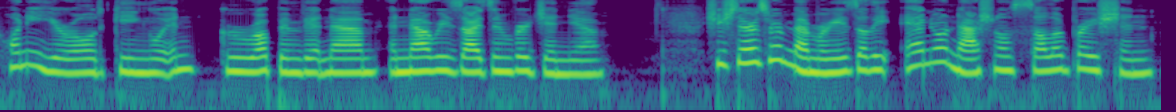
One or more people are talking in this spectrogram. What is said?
20 year old Ghi Nguyen grew up in Vietnam and now resides in Virginia. She shares her memories of the annual national celebration.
